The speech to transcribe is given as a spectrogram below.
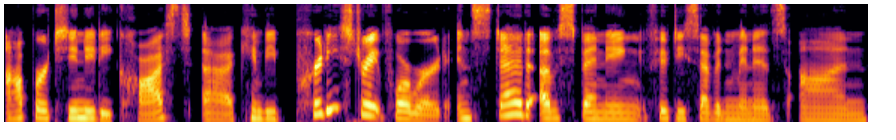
opportunity cost uh, can be pretty straightforward. Instead of spending 57 minutes on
